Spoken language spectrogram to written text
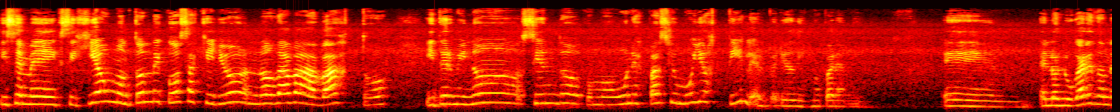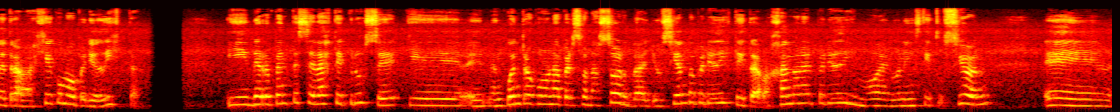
Y se me exigía un montón de cosas que yo no daba abasto y terminó siendo como un espacio muy hostil el periodismo para mí, eh, en los lugares donde trabajé como periodista. Y de repente se da este cruce que eh, me encuentro con una persona sorda, yo siendo periodista y trabajando en el periodismo en una institución, eh,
